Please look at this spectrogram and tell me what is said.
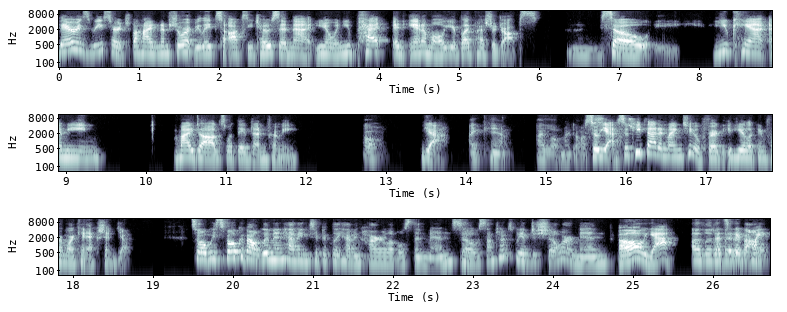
there is research behind, and I'm sure it relates to oxytocin that you know when you pet an animal, your blood pressure drops. Mm. So you can't. I mean, my dogs, what they've done for me. Oh, yeah. I can't I love my dogs. So yeah, so keep that in mind too for if you're looking for more connection. Yeah. So we spoke about women having typically having higher levels than men. So mm-hmm. sometimes we have to show our men. Oh yeah, a little That's bit a about point.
